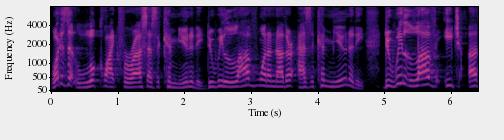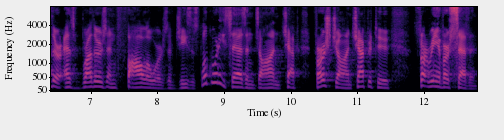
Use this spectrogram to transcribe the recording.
What does it look like for us as a community? Do we love one another as a community? Do we love each other as brothers and followers of Jesus? Look what he says in John chapter 1 John chapter 2, start reading verse 7.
